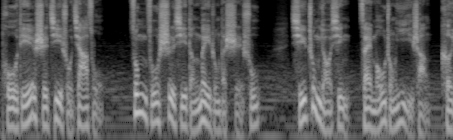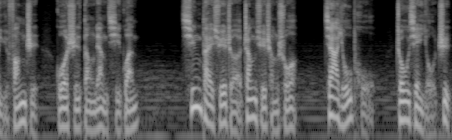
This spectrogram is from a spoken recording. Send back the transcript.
谱牒是技术家族、宗族世系等内容的史书，其重要性在某种意义上可与方志。国史等量齐观。清代学者张学成说：“家有谱，州县有志，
